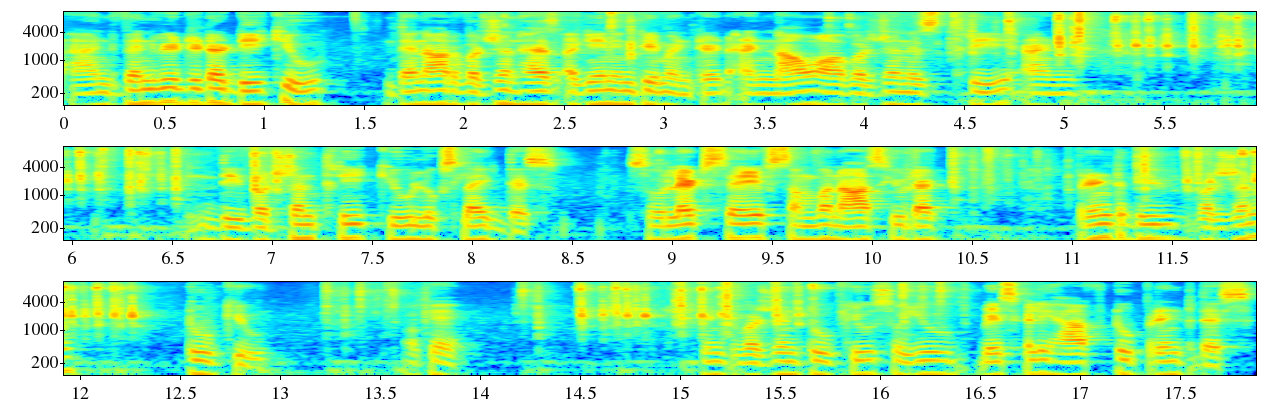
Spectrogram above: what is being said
And when we did a dq then our version has again incremented and now our version is 3 and the version 3 queue looks like this. So let's say if someone asks you that print the version 2 queue okay? Print version 2 queue so you basically have to print this.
